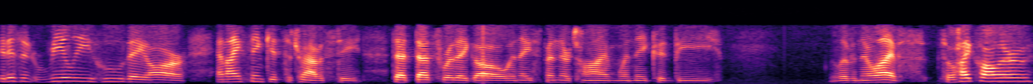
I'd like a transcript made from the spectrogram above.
It isn't really who they are. And I think it's a travesty that that's where they go and they spend their time when they could be living their lives. So hi caller,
